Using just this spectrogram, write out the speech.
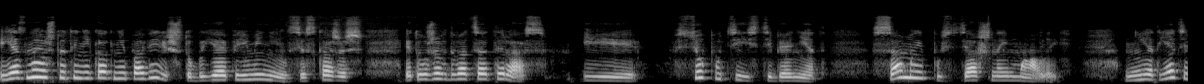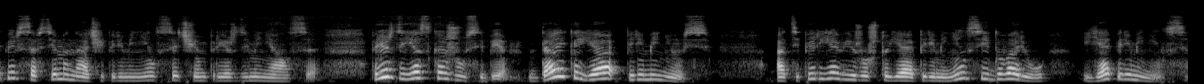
Я знаю, что ты никак не поверишь, чтобы я переменился. Скажешь, это уже в двадцатый раз. И все пути из тебя нет. Самый пустяшный малый. Нет, я теперь совсем иначе переменился, чем прежде менялся. Прежде я скажу себе, дай-ка я переменюсь. А теперь я вижу, что я переменился и говорю, я переменился.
